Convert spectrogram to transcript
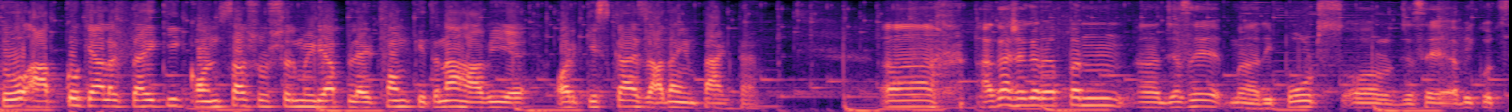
तो आपको क्या लगता है कि कौन सा सोशल मीडिया प्लेटफॉर्म कितना हावी है और किसका ज़्यादा इम्पैक्ट है? आकाश अगर अपन जैसे रिपोर्ट्स और जैसे अभी कुछ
